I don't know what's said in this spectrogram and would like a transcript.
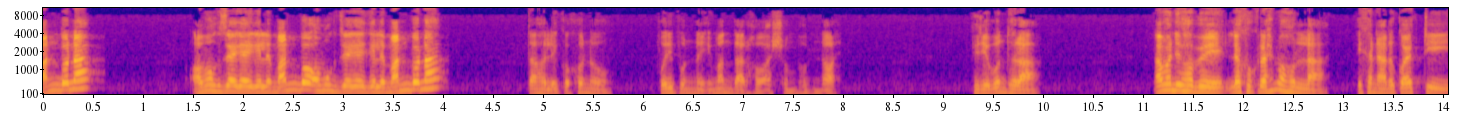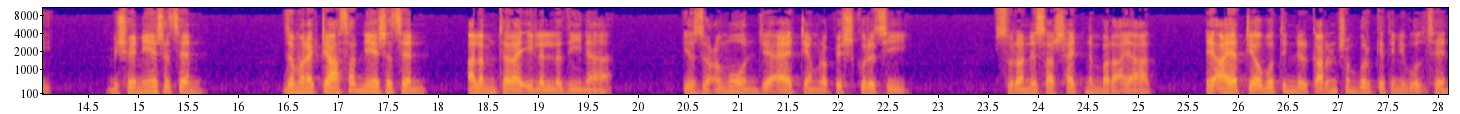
মানব না, অমুক জায়গায় গেলে মানব, অমুক জায়গায় গেলে মানব না, তাহলে কখনো পরিপূর্ণ ইমানদার হওয়া সম্ভব নয়। প্রিয় বন্ধুরা, এমনইভাবে লেখক রাহিমহল্লা এখানে আরও কয়েকটি বিষয় নিয়ে এসেছেন। যেমন একটি আসার নিয়ে এসেছেন, আলম তারা ইলাল্লাদিনা ইয়াজমুন যে আয়াতটি আমরা পেশ করেছি সুরানেসার ষাট নম্বর আয়াত। এই আয়াতটি অবতীর্ণের কারণ সম্পর্কে তিনি বলছেন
